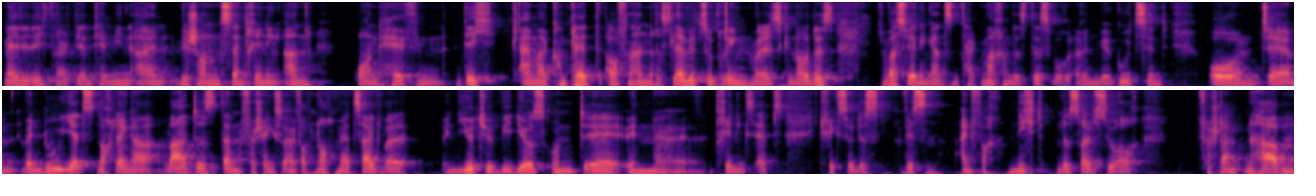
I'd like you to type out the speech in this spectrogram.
Melde dich, trag dir einen Termin ein, wir schauen uns dein Training an und helfen dich einmal komplett auf ein anderes Level zu bringen, weil es genau das, was wir den ganzen Tag machen, das ist das, worin wir gut sind. Und ähm, wenn du jetzt noch länger wartest, dann verschenkst du einfach noch mehr Zeit, weil in YouTube-Videos und äh, in äh, Trainings-Apps kriegst du das Wissen einfach nicht. Und das solltest du auch verstanden haben,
